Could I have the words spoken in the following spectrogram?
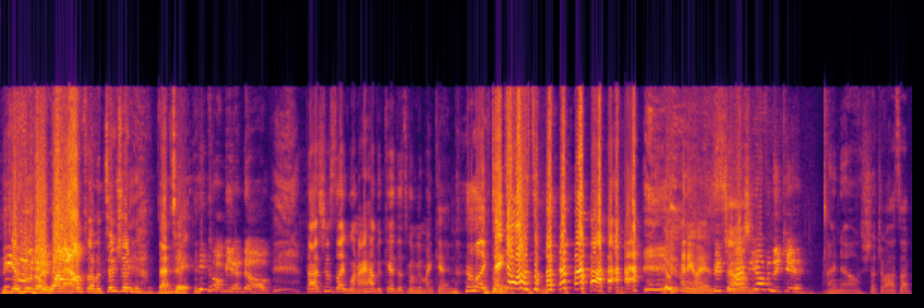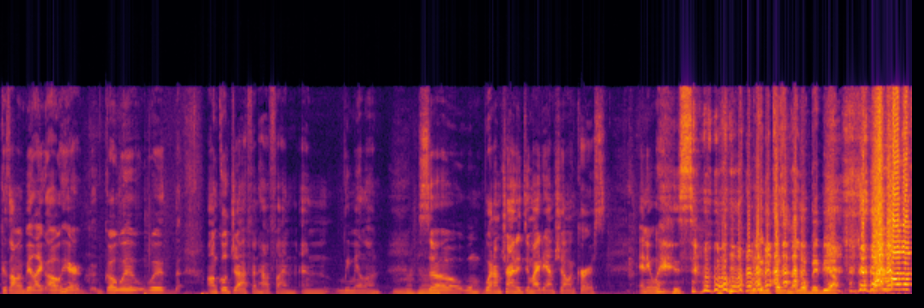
you give Luna one ounce of attention, that's it. He called me a dog. That's just like when I have a kid, that's gonna be my kid. like take him outside. Anyways, Bitch, so you actually having a kid. I know, shut your ass up, because I'm gonna be like, oh here, go with with Uncle Jeff and have fun and leave me alone. Mm-hmm. So when, when I'm trying to do my damn show and curse. Anyways, so We're gonna be cussing that little baby out. that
